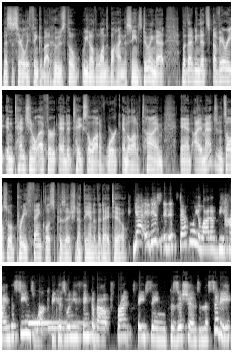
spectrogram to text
necessarily think about who's the, you know, the ones behind the scenes doing that. But that, I mean, that's a very intentional effort and it takes a lot of work and a lot of time. And I imagine it's also a pretty thankless position at the end of the day, too. Yeah, it is. It, it's definitely a lot of behind the scenes work because when you think about front facing positions in the city,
